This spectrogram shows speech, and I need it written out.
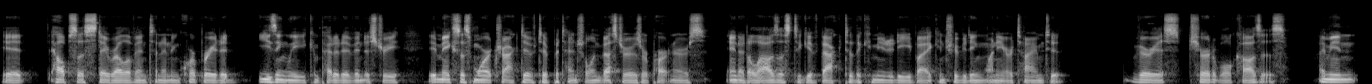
it helps us stay relevant in an incorporated easingly competitive industry, it makes us more attractive to potential investors or partners, and it allows us to give back to the community by contributing money or time to various charitable causes. I mean,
